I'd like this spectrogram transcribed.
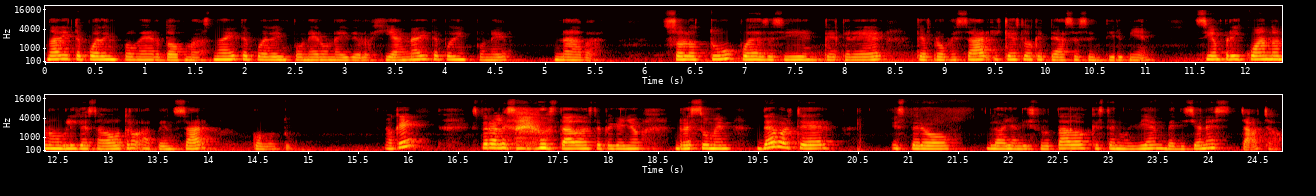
Nadie te puede imponer dogmas, nadie te puede imponer una ideología, nadie te puede imponer nada. Solo tú puedes decidir en qué creer, qué profesar y qué es lo que te hace sentir bien, siempre y cuando no obligues a otro a pensar como tú. ¿Ok? Espero les haya gustado este pequeño resumen de Voltaire. Espero lo hayan disfrutado, que estén muy bien. Bendiciones. Chao, chao.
